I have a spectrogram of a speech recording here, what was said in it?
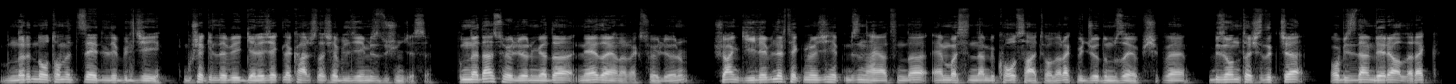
bunların da otomatize edilebileceği, bu şekilde bir gelecekle karşılaşabileceğimiz düşüncesi. Bunu neden söylüyorum ya da neye dayanarak söylüyorum? Şu an giyilebilir teknoloji hepimizin hayatında en basitinden bir kol saati olarak vücudumuza yapışık ve biz onu taşıdıkça o bizden veri alarak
